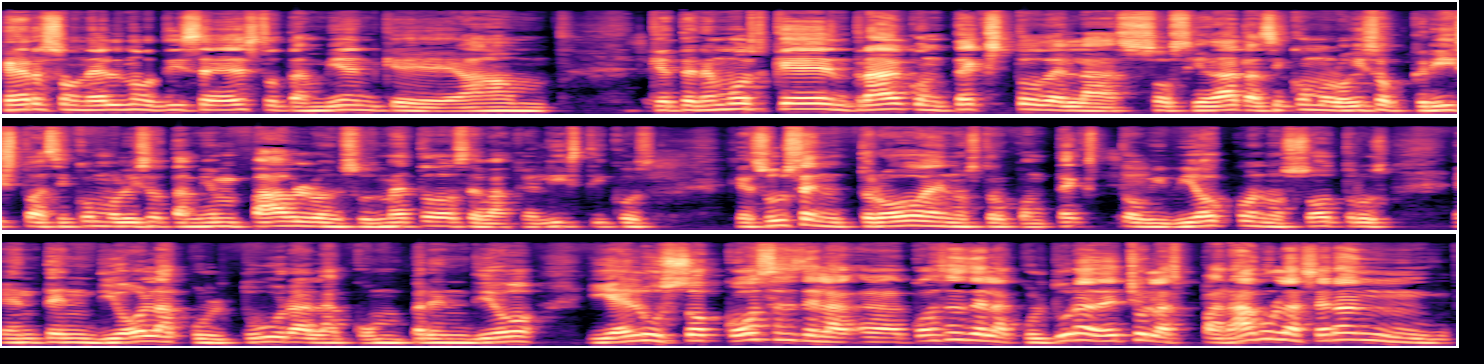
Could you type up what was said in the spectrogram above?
Gerson, él nos dice esto también, que que tenemos que entrar al contexto de la sociedad, así como lo hizo Cristo, así como lo hizo también Pablo en sus métodos evangelísticos, Jesús entró en nuestro contexto, vivió con nosotros, entendió la cultura, la comprendió y él usó cosas de la, eh, cosas de la cultura. De hecho, las parábolas eran,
